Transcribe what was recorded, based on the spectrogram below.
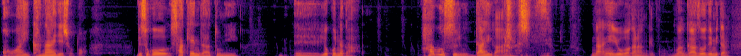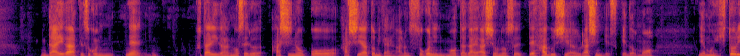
こは行かないでしょと。で、そこを叫んだ後に、えー、横になんかハグする台があるらしいんですよ。何やようわからんけど、まあ画像で見たら台があってそこにね、2人が乗せる足のこう足跡みたいなのがあるんです。そこにお互い足を乗せてハグし合うらしいんですけども、いやもう一人で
